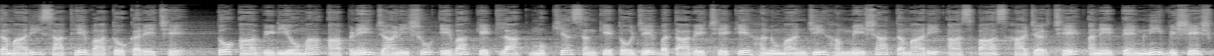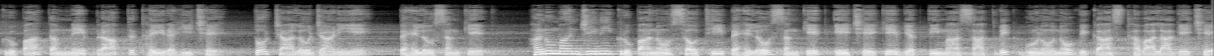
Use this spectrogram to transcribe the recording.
તમારી સાથે વાતો કરે છે. તો આ વિડીયોમાં આપણે જાણીશું એવા કેટલાક મુખ્ય સંકેતો જે બતાવે છે કે હનુમાનજી હંમેશા તમારી આસપાસ હાજર છે અને તેમની વિશેષ કૃપા તમને પ્રાપ્ત થઈ રહી છે. તો ચાલો જાણીએ. પહેલો સંકેત. હનુમાનજીની કૃપાનો સૌથી પહેલો સંકેત એ છે કે વ્યક્તિમાં સાત્વિક ગુણોનો વિકાસ થવા લાગે છે,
